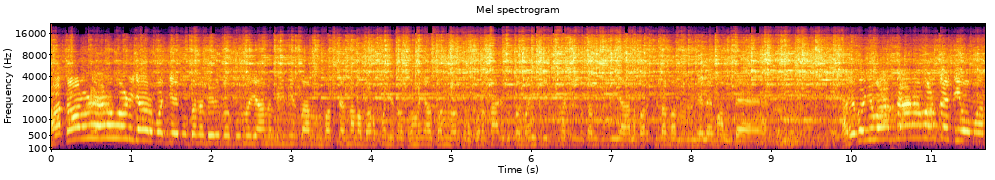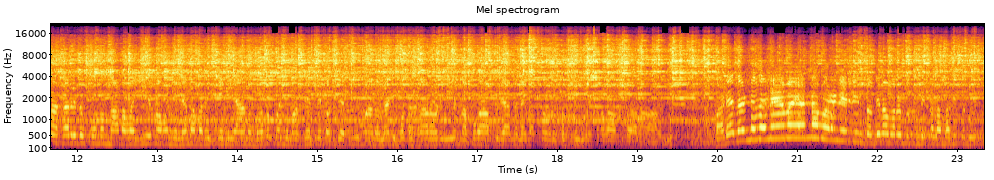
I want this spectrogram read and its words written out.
ಆ ಕಾರಣೇನು ಓಡಿಜಾರು ಬಜ್ಜೆ ತುಕನ ಬೇರೆ ಬರ್ತದ ಯಾನ ಬೀದಿ ಸಾಲ ಬತ್ತೆ ನನ್ನ ಬರ್ಪಜಿತ ಸಮಯ ಸಂದರ್ಭ ಕೊರಕಾಡಿಗುತ್ತ ಮೈ ಸಿಟ್ಟು ಕಂತಿದ್ದು ಯಾನ ಬರ್ಸಿದ ಮನ ನೆಲೆ ಮಂತೆ ಅರೆ ಬಜಿ ವಾಗ್ದಾನ ಮಾಡ್ತೆ ಜೀವಮಾನ ಕರೆದುಕೊಂಡು ಮಾಡುವ ಈರ್ನ ಒಂದು ನೆನವರಿಕೆಯಲ್ಲಿ ಯಾನು ಮದುಕೊಂಜಿ ಮಧ್ಯಕ್ಕೆ ಬಗ್ಗೆ ತೀರ್ಮಾನ ನಡಿಪಟ್ಟು ಸಾರೋಡಿ ಈರ್ನ ಪುರಾಪು ಯಾನ ನೆಗತ್ತವರು ಕುಟ್ಟಿ ಚಿತ್ರವಾಗ್ತಾನ ಕಡೆ ನೇಮೆಯನ್ನು ಮರಣಿಡಿದಿಂತ ದಿನ ಬರಬಿಟ್ಟು ನಿಕಲ ಮದಿಪು ದೀರ್ಘ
